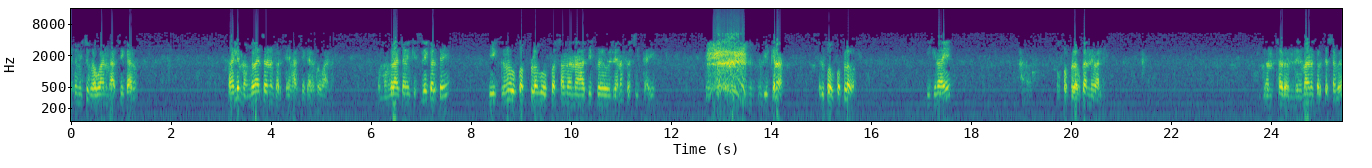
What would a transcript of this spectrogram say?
तो मिश्र भगवान भाष्यकार पहले मंगलाचरण करते हैं भाष्यकार भगवान। तो मंगलाचरण किस लिए करते हैं? विघ्न उपप्लव उपशमन आदि प्रयोजन प्रसिद्ध है। विघ्न, रूप उपप्लव। विघ्न है, उपप्लव करने वाले। ग्रंथ निर्माण करते समय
